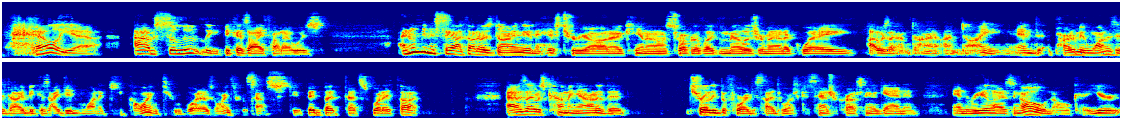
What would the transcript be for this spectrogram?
Hell yeah, absolutely. Because I thought I was, I don't mean to say I thought I was dying in a histrionic, you know, sort of like melodramatic way. I was like, I'm dying, I'm dying. And part of me wanted to die because I didn't want to keep going through what I was going through. It sounds stupid, but that's what I thought. As I was coming out of it, shortly before I decided to watch Cassandra Crossing again and and realizing, oh no, okay, you're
